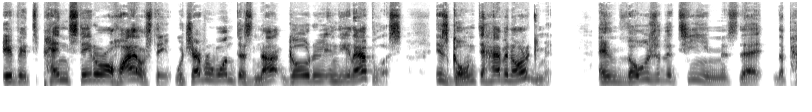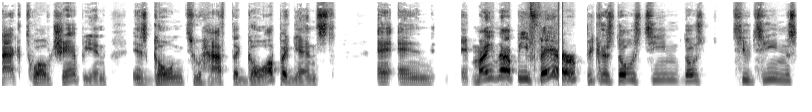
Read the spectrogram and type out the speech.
if it's Penn State or Ohio State, whichever one does not go to Indianapolis, is going to have an argument. And those are the teams that the Pac 12 champion is going to have to go up against. And, and it might not be fair because those team, those two teams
